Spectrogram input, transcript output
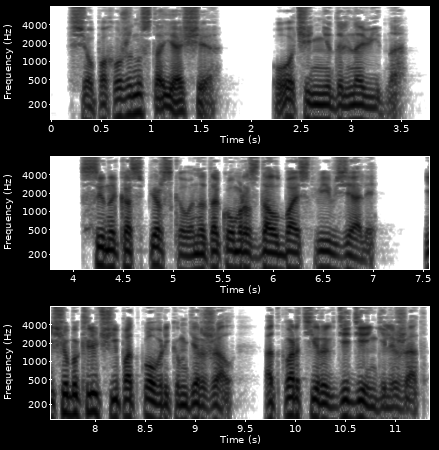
— все похоже настоящее. Очень недальновидно. Сына Касперского на таком раздолбайстве и взяли. Еще бы ключи под ковриком держал от квартиры, где деньги лежат.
